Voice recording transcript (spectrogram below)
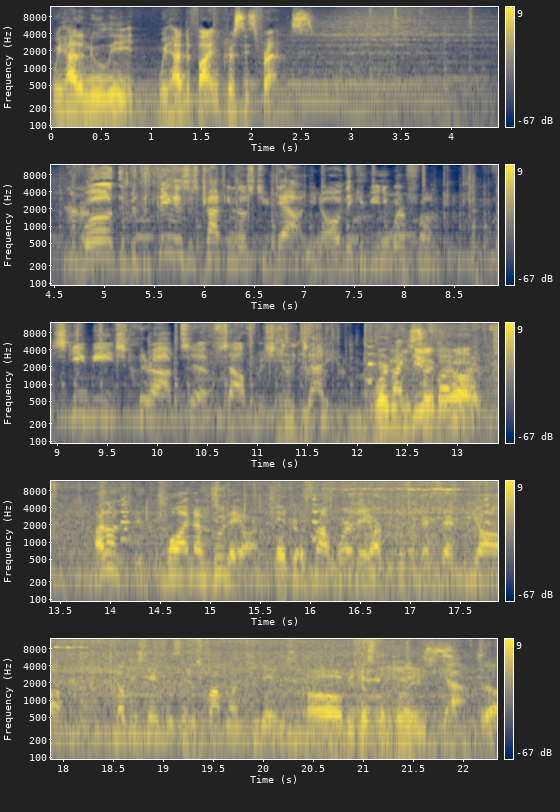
we had a new lead. We had to find Christy's friends. Well, the, but the thing is, is tracking those two down. You know, they could be anywhere from Ski Beach clear out to South Mission to Jetty. Where did you say they are? my- I don't. Well, I know who they are. Okay. It's not where they are because, like I said, we all nobody stays in the same spot more than two days. Oh, because of the police. Yeah. Yeah.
